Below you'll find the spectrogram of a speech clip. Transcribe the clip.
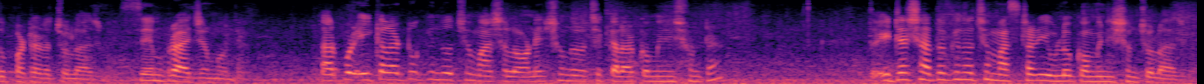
দোপাটাটা চলে আসবে সেম প্রাইজের মধ্যে। তারপর এই কালারটাও কিন্তু হচ্ছে মার্শাল অনেক সুন্দর হচ্ছে কালার কম্বিনেশনটা তো এটার সাথেও কিন্তু হচ্ছে মাস্টার ইউলো কম্বিনেশন চলে আসবে।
